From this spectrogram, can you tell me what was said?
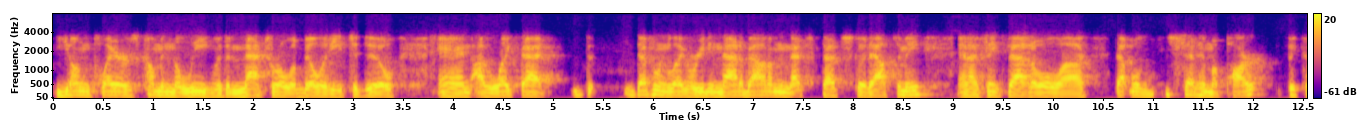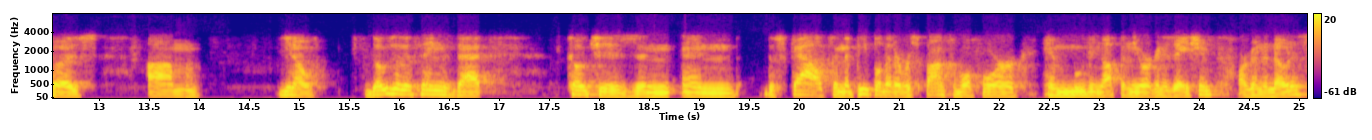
young players come in the league with a natural ability to do. And i like that definitely like reading that about him and that's that stood out to me. And i think that'll uh, that will set him apart because um, you know those are the things that coaches and and the scouts and the people that are responsible for him moving up in the organization are going to notice.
